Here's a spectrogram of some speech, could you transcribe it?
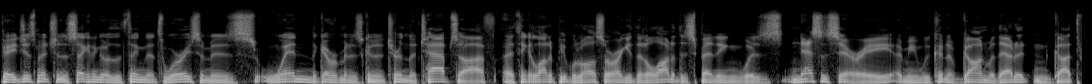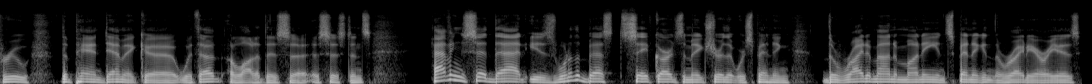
Okay, you just mentioned a second ago the thing that's worrisome is when the government is going to turn the taps off. I think a lot of people would also argue that a lot of the spending was necessary. I mean, we couldn't have gone without it and got through the pandemic uh, without a lot of this uh, assistance. Having said that, is one of the best safeguards to make sure that we're spending the right amount of money and spending in the right areas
